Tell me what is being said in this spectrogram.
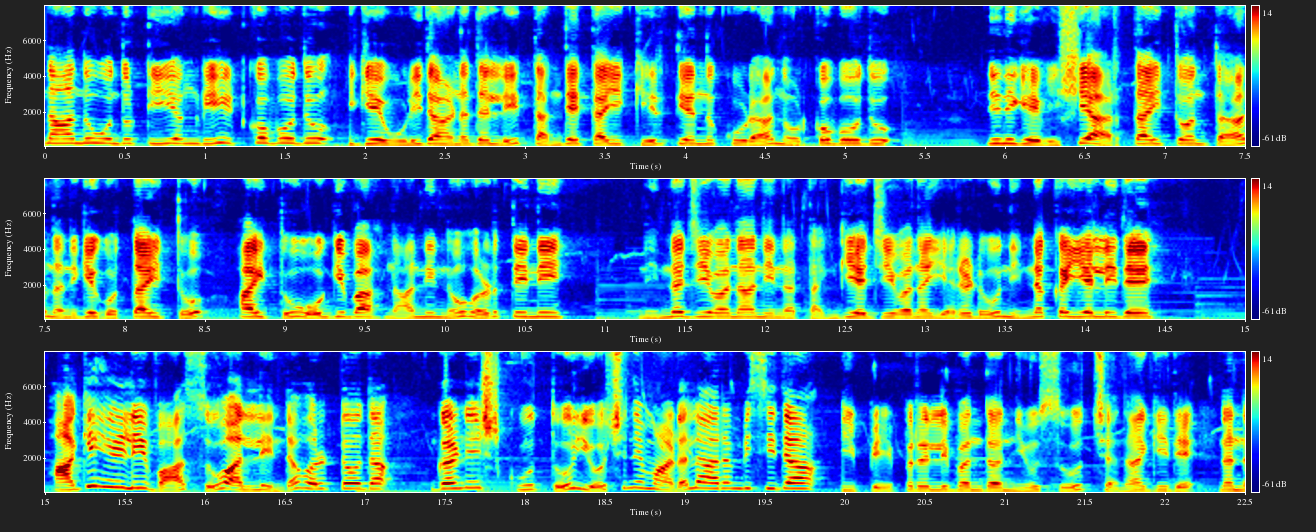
ನಾನು ಒಂದು ಟೀ ಅಂಗಡಿ ಇಟ್ಕೋಬಹುದು ಹೀಗೆ ಉಳಿದ ಹಣದಲ್ಲಿ ತಂದೆ ತಾಯಿ ಕೀರ್ತಿಯನ್ನು ಕೂಡ ನೋಡ್ಕೋಬಹುದು ನಿನಗೆ ವಿಷಯ ಅರ್ಥ ಆಯ್ತು ಅಂತ ನನಗೆ ಗೊತ್ತಾಯ್ತು. ಆಯ್ತು, ಹೋಗಿ ಬಾ. ನಾನಿನ್ನು ಹೊರಡ್ತೀನಿ. ನಿನ್ನ ಜೀವನ, ನಿನ್ನ ತಂಗಿಯ ಜೀವನ ಎರಡು ನಿನ್ನ ಕೈಯಲ್ಲಿದೆ. ಹಾಗೆ ಹೇಳಿ ವಾಸು ಅಲ್ಲಿಂದ ಹೊರಟೋದ. ಗಣೇಶ್ ಕೂತು ಯೋಚನೆ ಮಾಡಲು ಆರಂಭಿಸಿದ. ಈ ಪೇಪರಲ್ಲಿ ಬಂದ ನ್ಯೂಸು ಚೆನ್ನಾಗಿದೆ. ನನ್ನ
